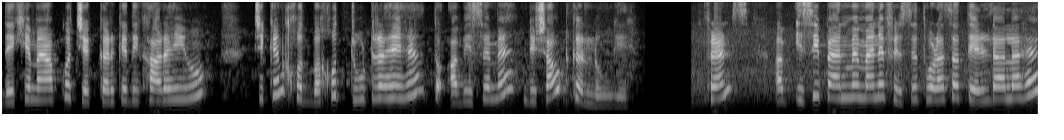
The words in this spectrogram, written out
देखिए, मैं आपको चेक करके दिखा रही हूँ। चिकन खुद ब खुद टूट रहे हैं तो अब इसे मैं डिश आउट कर लूँगी। फ्रेंड्स अब इसी पैन में मैंने फिर से थोड़ा सा तेल डाला है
